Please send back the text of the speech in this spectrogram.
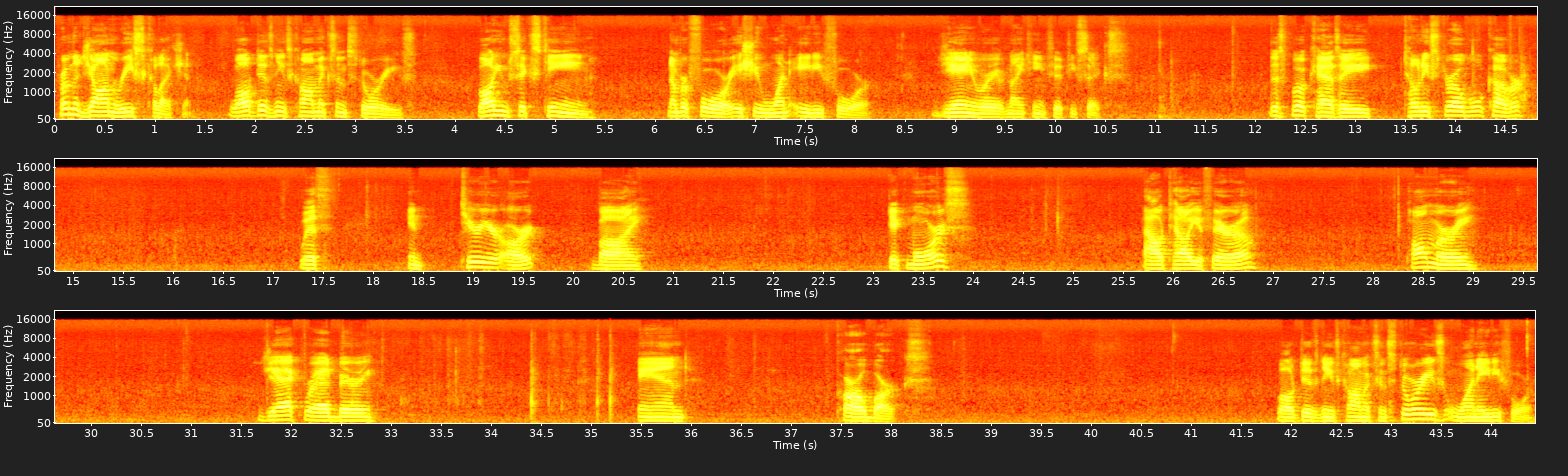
From the John Rees Collection Walt Disney's Comics and Stories, Volume 16, Number 4, Issue 184, January of 1956. This book has a Tony Strobel cover with interior art by Dick Moores, Al Taliaferro, Paul Murray, Jack Bradbury, and Carl Barks. Walt Disney's Comics and Stories, 184.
